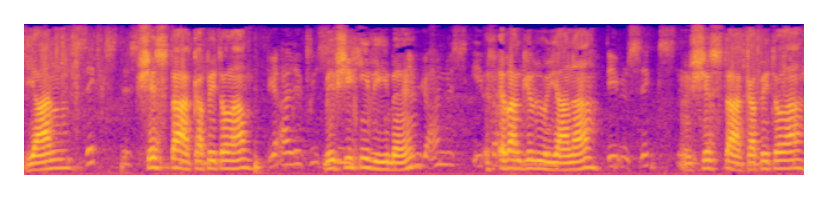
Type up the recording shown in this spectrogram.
Jan, šestá kapitola, my všichni víme, v Evangeliu Jana, šestá kapitola,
